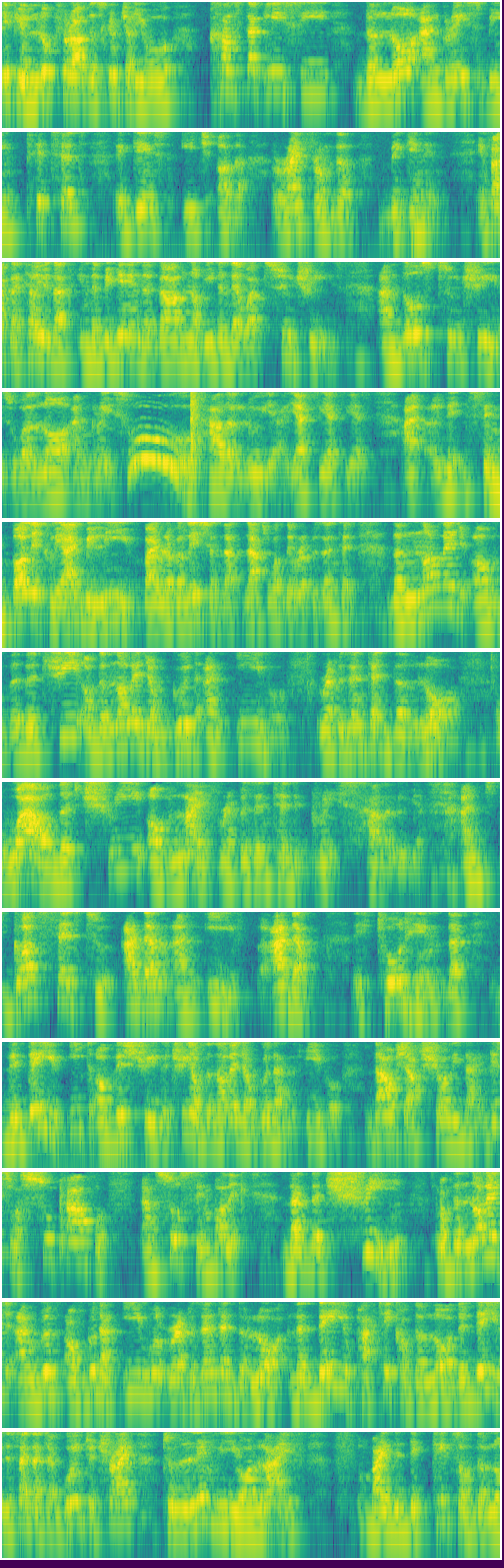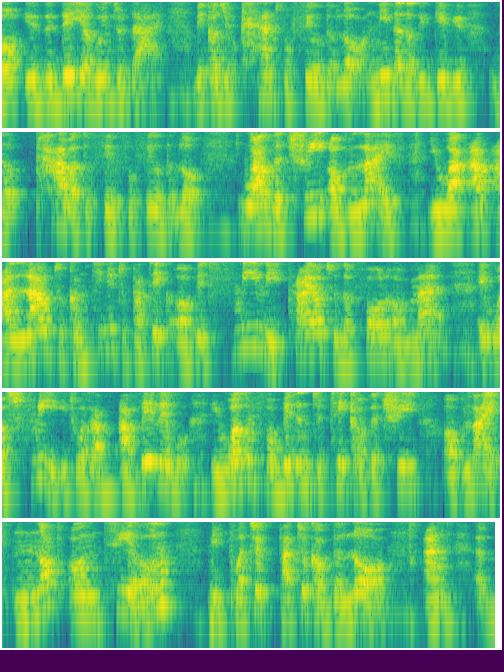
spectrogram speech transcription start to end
if you look throughout the scripture, you will constantly see the law and grace being pitted against each other right from the beginning. In fact, I tell you that in the beginning, the Garden of Eden, there were two trees and those two trees were law and grace. Woo! Hallelujah. Yes, yes, yes. I, symbolically, I believe by revelation that that's what they represented. The knowledge of the, the tree of the knowledge of good and evil represented the law while the tree of life represented grace. Hallelujah. And God said to Adam and Eve, Adam, he told him that the day you eat of this tree, the tree of the knowledge of good and evil, thou shalt surely die. This was so powerful and so symbolic that the tree of the knowledge and good of good and evil represented the law. The day you partake of the law, the day you decide that you're going to try to live your life by the dictates of the law is the day you're going to die because you can't fulfill the law. Neither does it give you the power to fulfill the law. While the tree of life, you are allowed to continue to partake of it freely prior to the fall of man. It was free, it was available. It wasn't forbidden to take of the tree of life, not until he partook, partook of the law and uh,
